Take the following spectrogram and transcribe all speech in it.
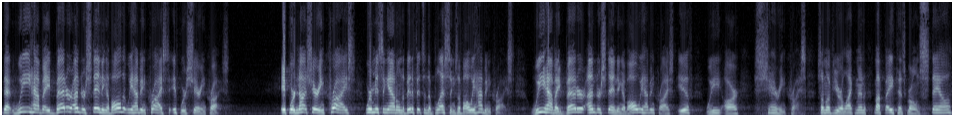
that we have a better understanding of all that we have in Christ if we're sharing Christ. If we're not sharing Christ, we're missing out on the benefits and the blessings of all we have in Christ. We have a better understanding of all we have in Christ if we are sharing Christ. Some of you are like, man, my faith has grown stale.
